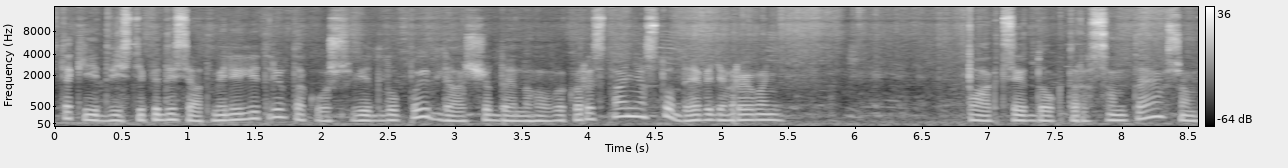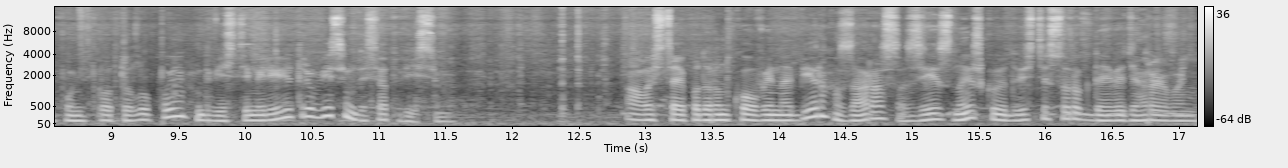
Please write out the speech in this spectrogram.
такий 250 мл, також від лупи для щоденного використання 109 гривень. В акції Доктор Санте шампунь проти лупи 200 мл 88. А ось цей подарунковий набір зараз зі знижкою 249 гривень.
